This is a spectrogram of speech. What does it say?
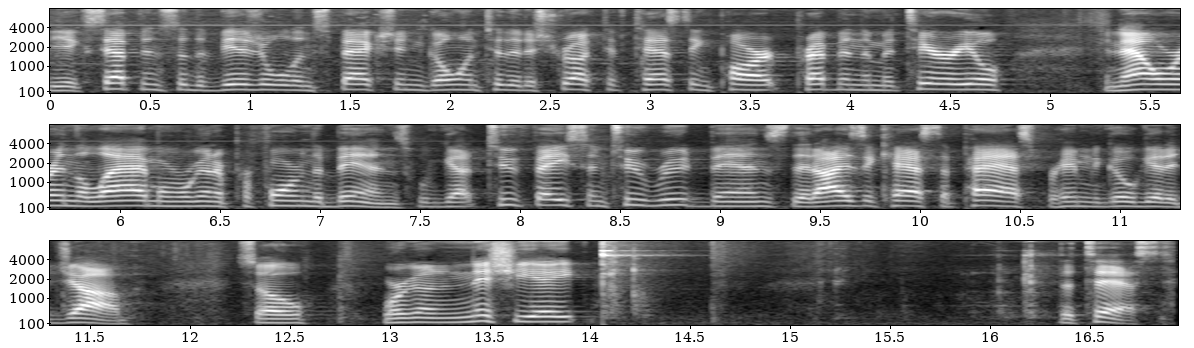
the acceptance of the visual inspection, going to the destructive testing part, prepping the material, and now we're in the lab and we're going to perform the bends. We've got two face and two root bends that Isaac has to pass for him to go get a job. So we're going to initiate the test.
